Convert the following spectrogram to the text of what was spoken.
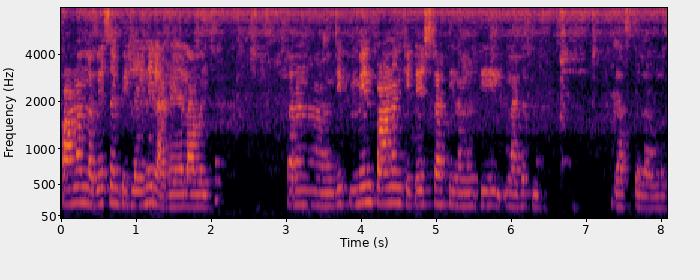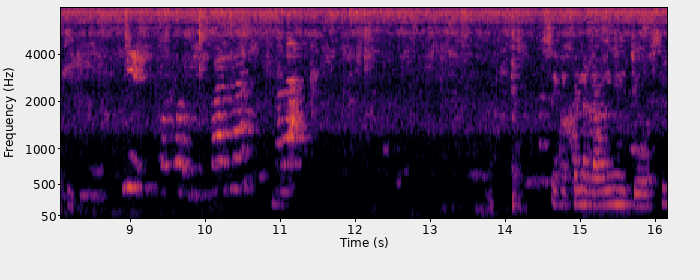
पानांना बेसन पिठलाही नाही लागायला लावायचं. कारण जी मेन पानांची टेस्ट राहते ना मग ती लागत नाही. जास्त लावलं की. सगळीकडनं लावून घ्यायची व्यवस्थित.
